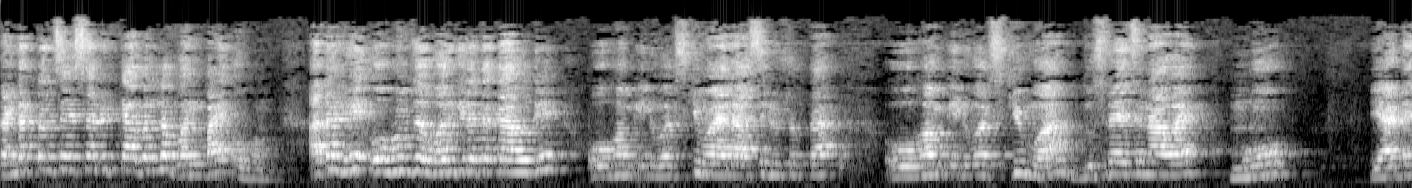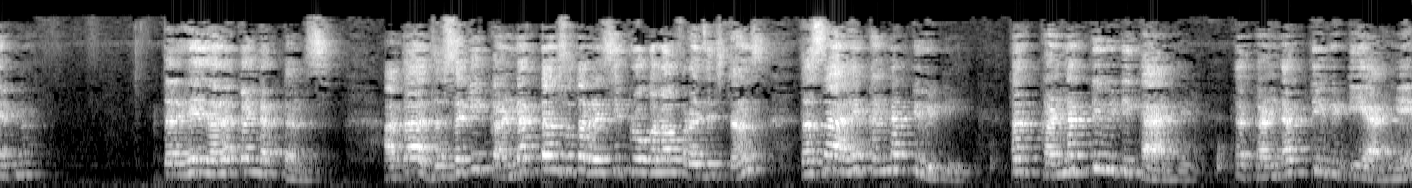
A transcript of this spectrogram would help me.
कंडक्टन्स एस युनिट काय बनलं? वन बाय ओहम आता हे ओहम जर वर गेलं तर काय होते? ओहम इनवर्स किंवा याला असे लिहू शकता. ओहम इनवर्स किंवा दुसऱ्या याचं नाव आहे मो या टाईपनं तर हे झालं कंडक्टन्स आता जसं की कंडक्टन्स होतं रेसिप्रोकल ऑफ रेजिस्टन्स तसं आहे कंडक्टिव्हिटी तर कंडक्टिव्हिटी काय आहे? तर कंडक्टिव्हिटी आहे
